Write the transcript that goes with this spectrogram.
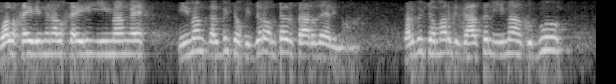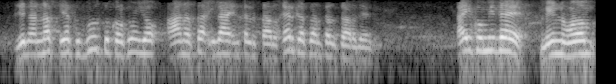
walkhayri min alkhayri iman eh iman qalbisho kajaro on tal saardeer qalbisho marka kaasan iman kagu hina nafsiya kaguto kalkun yo anasa ilahi intal saar khair kas an tal saardeer ay kumide minhum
